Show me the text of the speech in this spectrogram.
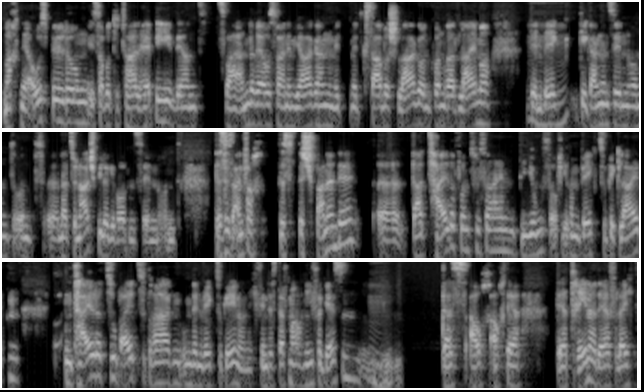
macht eine Ausbildung, ist aber total happy, während zwei andere aus seinem Jahrgang mit, mit Xaver Schlager und Konrad Leimer den mhm. Weg gegangen sind und, und äh, Nationalspieler geworden sind. Und das ist einfach das, das Spannende, äh, da Teil davon zu sein, die Jungs auf ihrem Weg zu begleiten, einen Teil dazu beizutragen, um den Weg zu gehen. Und ich finde, das darf man auch nie vergessen, mhm. dass auch, auch der, der Trainer, der vielleicht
